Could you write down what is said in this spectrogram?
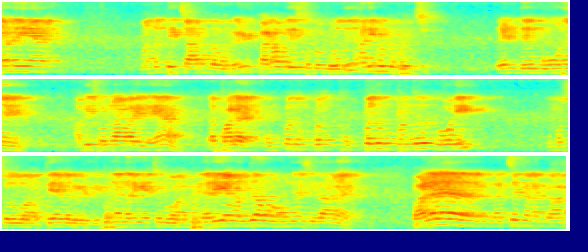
ஏனைய மதத்தை சார்ந்தவர்கள் கடவுளை சொல்லும்போது அடிபட்டு போச்சு. ரெண்டு மூணு. அப்படி சொல்கிறாங்களா இல்லையா? பல முப்பது முப்பது முப்பது முப்பது கோடி நம்ம சொல்லுவாங்க தேவர்கள் இப்படிலாம் நிறைய சொல்லுவாங்க. இப்படி நிறைய வந்து அவங்க வந்து என்ன செய்றாங்க? பல லட்சக்கணக்கான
